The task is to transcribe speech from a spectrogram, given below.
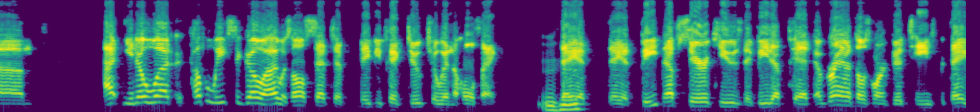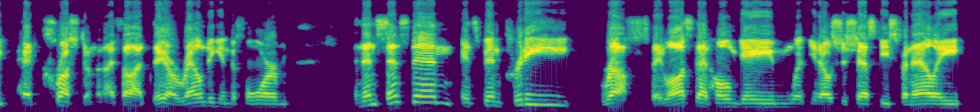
um, I, you know what? A couple weeks ago, I was all set to maybe pick Duke to win the whole thing. Mhm. They had they had beaten up Syracuse, they beat up Pitt. Now, granted, those weren't good teams, but they had crushed them, and I thought they are rounding into form. And then since then, it's been pretty rough. They lost that home game with you know Krzyzewski's finale.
